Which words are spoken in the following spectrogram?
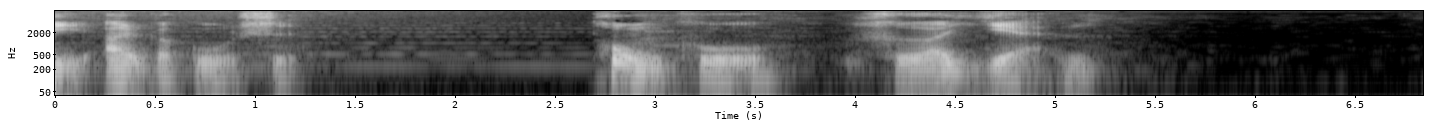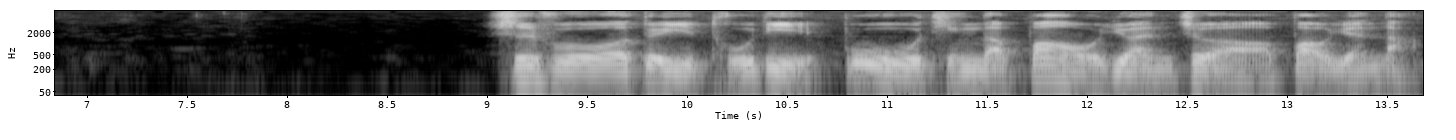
第二个故事：痛苦和眼。师傅对于徒弟不停的抱怨这抱怨那，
